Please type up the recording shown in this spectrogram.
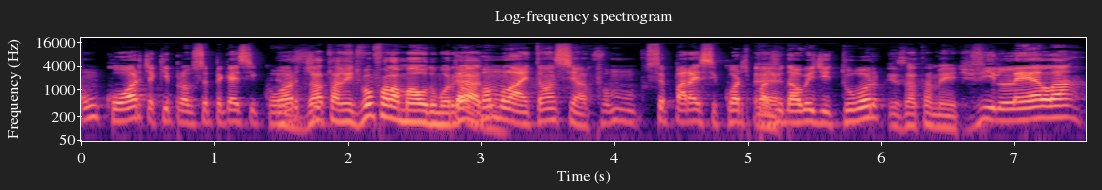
um corte aqui pra você pegar esse corte. Exatamente. Vamos falar mal do Morgado? Então, vamos lá. Então, assim, ó, vamos separar esse corte pra É. ajudar o editor. Exatamente. Vilela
